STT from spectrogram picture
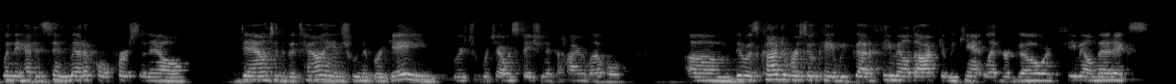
when they had to send medical personnel down to the battalions from the brigade, which, which I was stationed at the higher level, um, there was controversy, okay, we've got a female doctor, we can't let her go, or the female medics.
